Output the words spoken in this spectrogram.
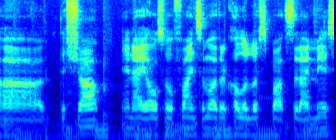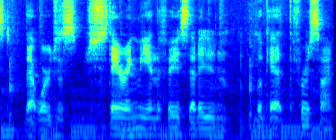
uh, the shop, and I also find some other colorless spots that I missed that were just staring me in the face that I didn't look at the first time.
